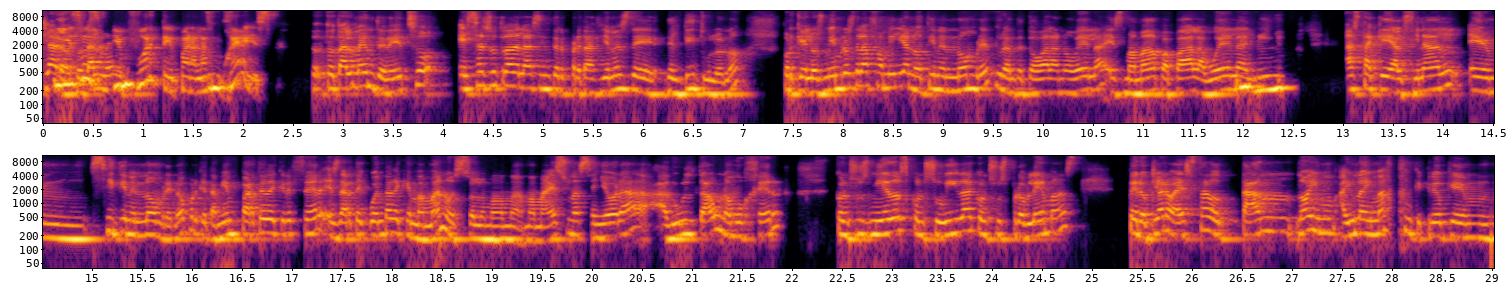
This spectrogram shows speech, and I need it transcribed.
Claro, y eso es bien fuerte para las mujeres. Totalmente. De hecho, esa es otra de las interpretaciones de, del título, ¿no? Porque los miembros de la familia no tienen nombre durante toda la novela. Es mamá, papá, la abuela, el niño hasta que al final em, sí tienen nombre, ¿no? Porque también parte de crecer es darte cuenta de que mamá no es solo mamá, mamá es una señora adulta, una mujer con sus miedos, con su vida, con sus problemas, pero claro, ha estado tan, ¿no? Hay, hay una imagen que creo que,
